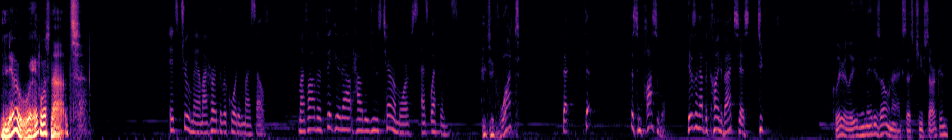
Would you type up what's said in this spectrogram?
No, it was not. It's true, ma'am. I heard the recording myself. My father figured out how to use terramorphs as weapons. He did what? That that that's impossible. He doesn't have the kind of access to Clearly, he made his own access, Chief Sarkin.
